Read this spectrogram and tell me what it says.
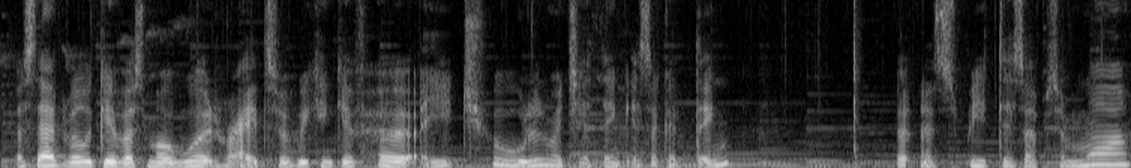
Because that will give us more wood, right? So we can give her a tool, which I think is a good thing. But let's speed this up some more.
